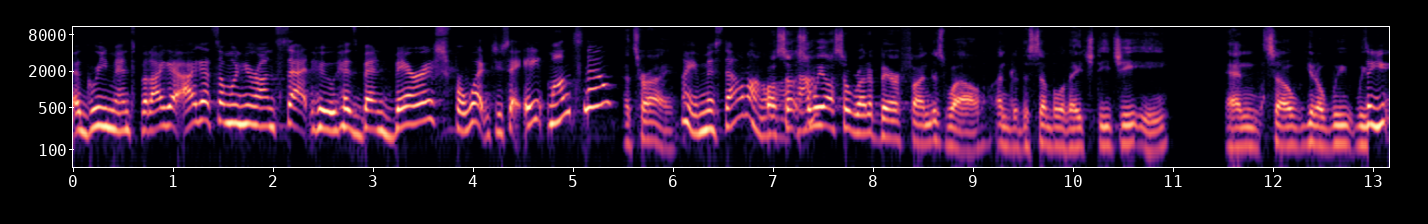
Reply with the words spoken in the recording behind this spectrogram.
agreement, but I got, I got someone here on set who has been bearish for what? Did you say eight months now? That's right. Oh, you missed out on a well, lot. So, huh? so we also run a bear fund as well under the symbol of HDGE. And so, you know, we. we so you,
